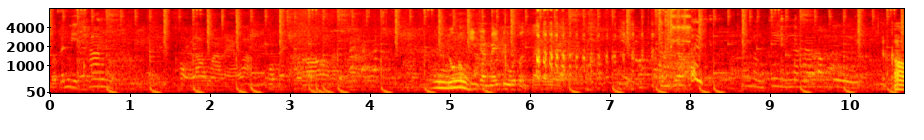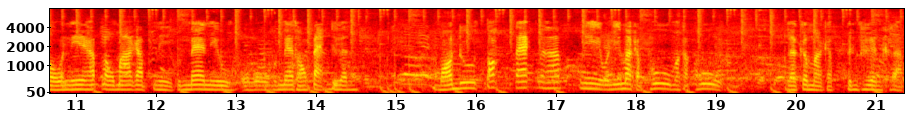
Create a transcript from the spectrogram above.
แล้วก็มีช่างของเรามาแล้วอะอืมกินกันไม่ดูสนใจกันเลยอะขนมจีนนะคะลองดูก็วันนี้ครับเรามากับนี่คุณแม่นิวโอ้โหคุณแม่ท้อง8เดือนห มอดูต๊อกแต๊กนะครับ นี่วันนี้มากับผู้มากับผู้ แล้วก็มากับเพื่อนๆครับ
